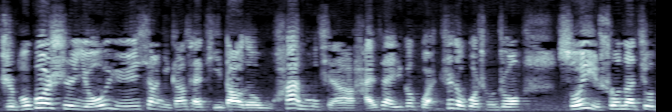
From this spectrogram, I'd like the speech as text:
只不过是由于像你刚才提到的武汉目前啊还在一个管制的过程中，所以说呢就。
